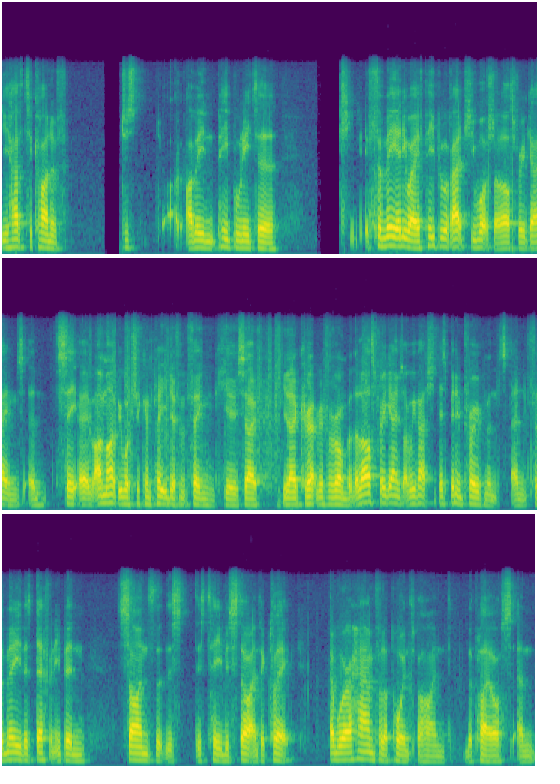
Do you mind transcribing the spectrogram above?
you have to kind of just. I mean, people need to for me anyway, if people have actually watched our last three games and see, uh, I might be watching a completely different thing, Hugh. So you know, correct me if I'm wrong, but the last three games, like we've actually there's been improvements, and for me, there's definitely been signs that this this team is starting to click. And we're a handful of points behind the playoffs, and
